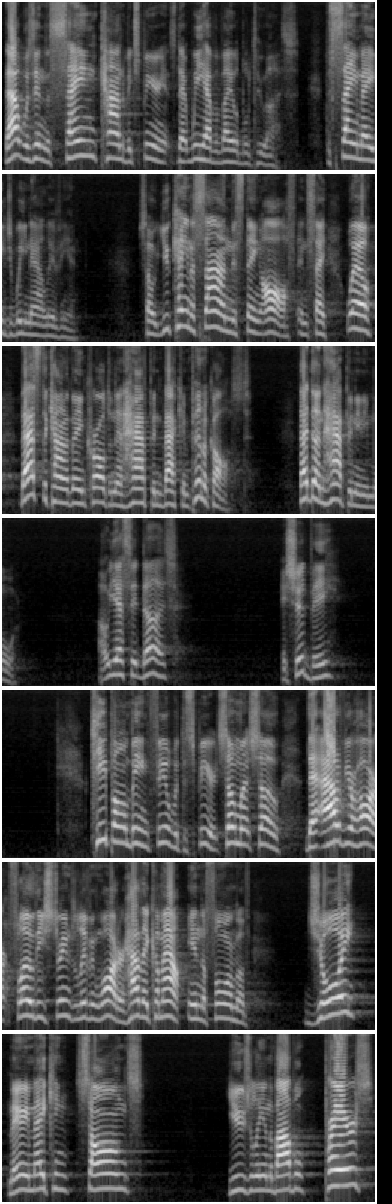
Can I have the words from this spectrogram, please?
That was in the same kind of experience that we have available to us, the same age we now live in. So you can't assign this thing off and say, well, that's the kind of thing, Carlton, that happened back in Pentecost. That doesn't happen anymore. Oh, yes, it does. It should be. Keep on being filled with the Spirit, so much so that out of your heart flow these streams of living water. How do they come out? In the form of joy, merrymaking, songs, usually in the Bible, prayers,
